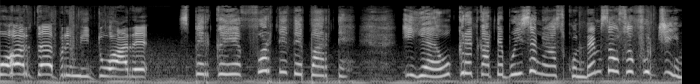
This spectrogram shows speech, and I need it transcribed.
foarte primitoare. Sper că e foarte departe. Eu cred că ar trebui să ne ascundem sau să fugim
